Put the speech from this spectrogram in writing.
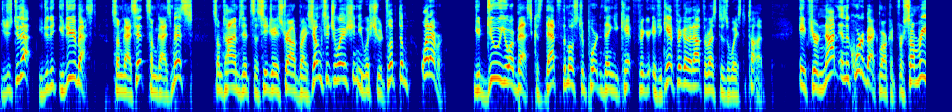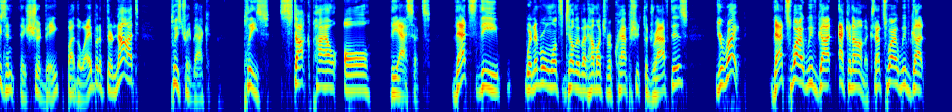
You just do that. You do the, you do your best. Some guys hit, some guys miss. Sometimes it's a CJ Stroud, Bryce Young situation. You wish you had flipped them. Whatever. You do your best because that's the most important thing. You can't figure if you can't figure that out, the rest is a waste of time. If you're not in the quarterback market for some reason, they should be, by the way, but if they're not, please trade back please stockpile all the assets. That's the when everyone wants to tell me about how much of a crapshoot the draft is. You're right. That's why we've got economics. That's why we've got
